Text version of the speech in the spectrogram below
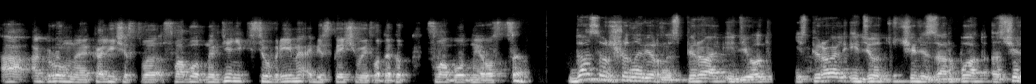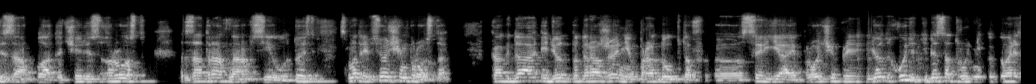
а огромное количество свободных денег все время обеспечивает вот этот свободный рост цен. Да, совершенно верно. Спираль идет. И спираль идет через, зарплат, через зарплаты, через рост затрат на силу. То есть, смотри, все очень просто когда идет подорожание продуктов, э, сырья и прочее, придет, ходит тебе сотрудник и говорит,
